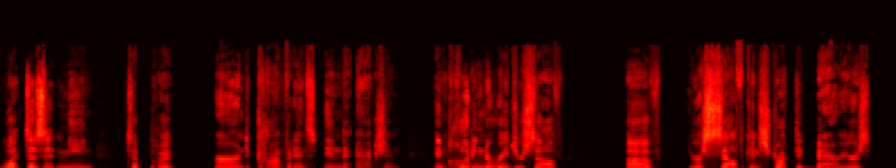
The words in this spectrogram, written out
What does it mean to put earned confidence into action, including to rid yourself of your self constructed barriers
